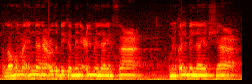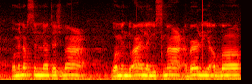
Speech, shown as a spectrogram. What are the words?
اللهم إنا نعوذ بك من علم لا ينفع ومن قلب لا يخشع ومن نفس لا تشبع وَمِن دُعَاءٍ لَا يُسْمَعْ Verily, Allah,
